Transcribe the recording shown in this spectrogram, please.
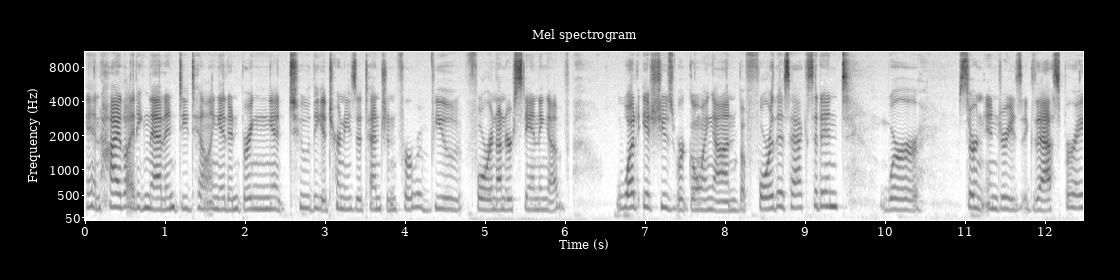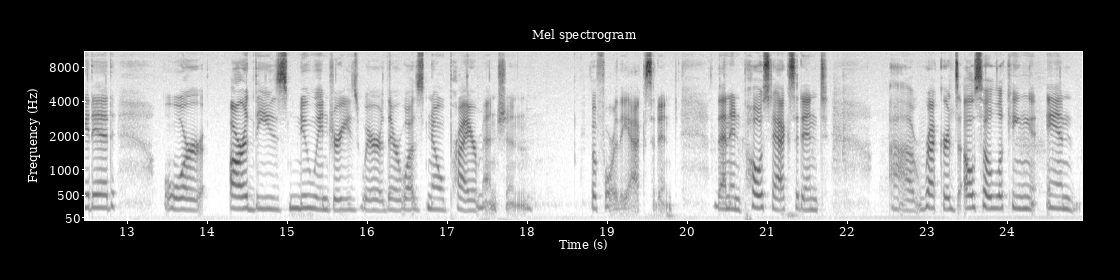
and highlighting that and detailing it and bringing it to the attorney's attention for review for an understanding of what issues were going on before this accident. Were certain injuries exasperated, or are these new injuries where there was no prior mention before the accident? Then, in post accident uh, records, also looking and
